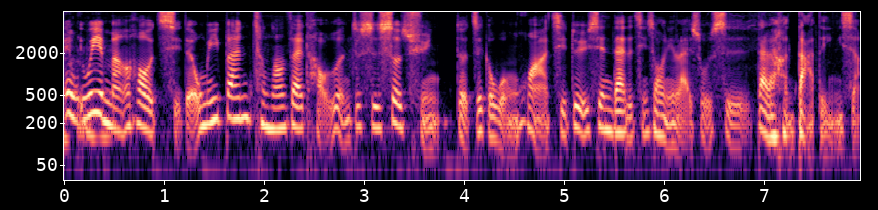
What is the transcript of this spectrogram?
哎、欸，我也蛮好奇的。我们一般常常在讨论，就是社群的这个文化，其实对于现代的青少年来说是带来很大的影响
